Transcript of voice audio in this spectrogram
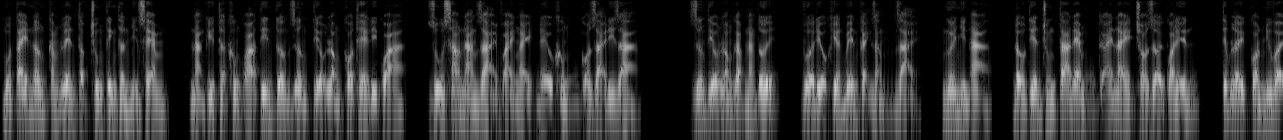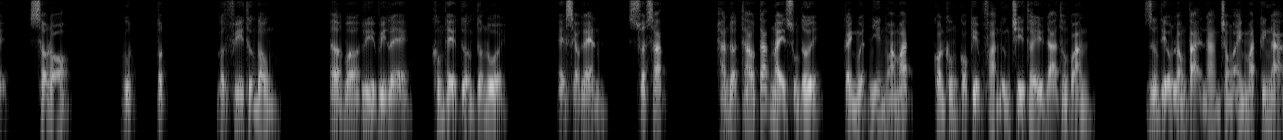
một tay nâng cầm lên tập trung tinh thần nhìn xem, nàng kỳ thật không quá tin tưởng dương tiểu long có thể đi qua, dù sao nàng giải vài ngày đều không có giải đi ra. Dương tiểu long gặp nàng tới vừa điều khiển bên cạnh giảng giải, ngươi nhìn à đầu tiên chúng ta đem cái này cho rời qua đến, tiếp lấy còn như vậy, sau đó. Gút tốt. Gật phi thường đồng. Ở bờ lì vi lệ, không thể tưởng tượng nổi. Excellent, xuất sắc. Hắn đợt thao tác này xuống tới, cảnh nguyệt nhìn hoa mắt, còn không có kịp phản ứng chỉ thấy đã thông quan. Dương tiểu long tại nàng trong ánh mắt kinh ngạc,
